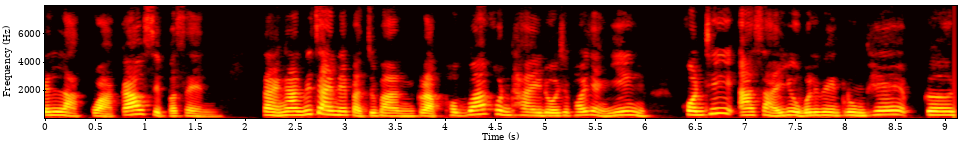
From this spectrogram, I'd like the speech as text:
เป็นหลักกว่า 90% แต่งานวิจัยในปัจจุบันกลับพบว่าคนไทยโดยเฉพาะอย่างยิ่ง คนที่อาศัยอยู่บริเวณกรุงเทพเกิน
